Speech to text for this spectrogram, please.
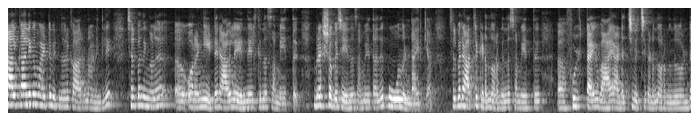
താൽക്കാലികമായിട്ട് വരുന്ന ഒരു കാരണമാണെങ്കിൽ ചിലപ്പോൾ നിങ്ങൾ ഉറങ്ങിയിട്ട് രാവിലെ എഴുന്നേൽക്കുന്ന സമയത്ത് ബ്രഷൊക്കെ ചെയ്യുന്ന സമയത്ത് അത് പോകുന്നുണ്ടായിരിക്കാം ചിലപ്പോൾ രാത്രി കിടന്നുറങ്ങുന്ന സമയത്ത് ഫുൾ ടൈം വായ അടച്ച് വെച്ച് കിടന്നുറങ്ങുന്നത് കൊണ്ട്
